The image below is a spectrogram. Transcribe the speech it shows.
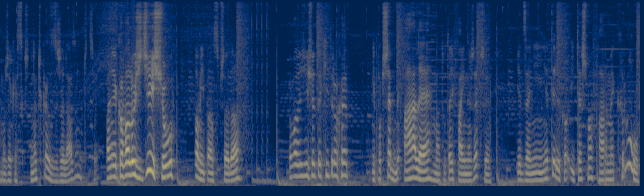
Może jakaś skrzyneczka z żelazem, czy coś. Panie Kowalu z dzisiu! Co mi pan sprzeda? Kowal się taki trochę niepotrzebny, ale ma tutaj fajne rzeczy. Jedzenie i nie tylko. I też ma farmę krów.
